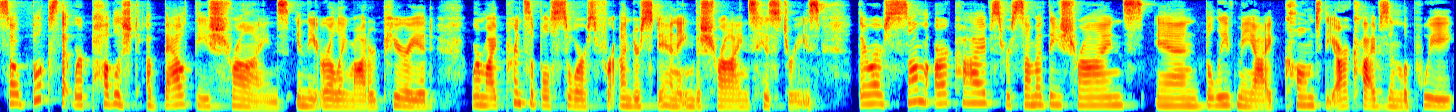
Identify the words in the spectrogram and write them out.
So, books that were published about these shrines in the early modern period were my principal source for understanding the shrines' histories. There are some archives for some of these shrines, and believe me, I combed the archives in Le Puy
